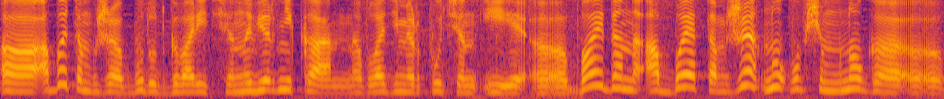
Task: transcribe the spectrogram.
Об этом же будут говорить наверняка Владимир Путин и Байден. Об этом же, ну, в общем, много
